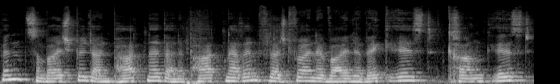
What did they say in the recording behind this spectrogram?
wenn zum Beispiel dein Partner, deine Partnerin vielleicht für eine Weile weg ist, krank ist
